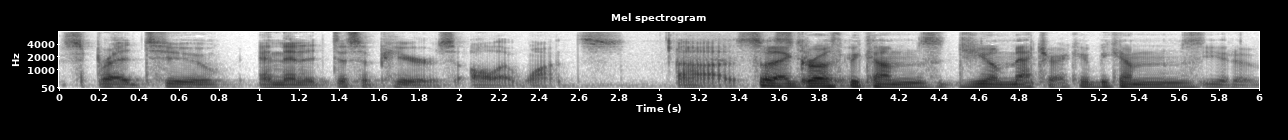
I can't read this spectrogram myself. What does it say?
spread to, and then it disappears all at once. Uh, so that growth becomes geometric. It becomes you know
